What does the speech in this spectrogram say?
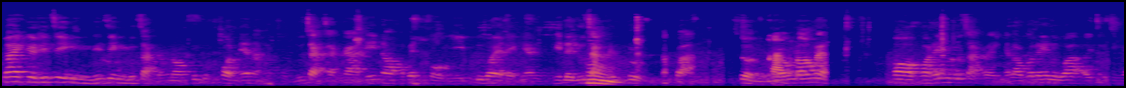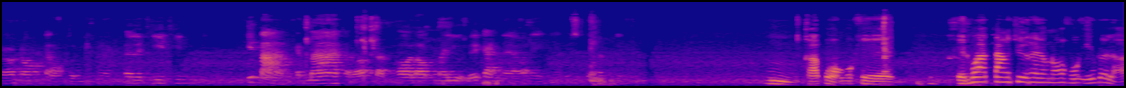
ไม่คือที่จริงที่จริงรู้จักน้องๆทุกๆคนเนี่ยนะครับผมรู้จักจากการที่น้องเขาเป็น4EVE ด้วยอะไรเงี้ยที่ได้รู้จักเป็นกลุ่มมากกว่า ส่วนครับน้องๆเนี่ยพอพอได้มารู้จักอะไรเงี้ยเราก็ได้รู้ว่าเออจริงๆแล้วน้องแต่ละคนมี character ที่ที่ ที่ต่างกันมากแต่ว่าแบบพอเรามาอยู่ด้วยกันแล้วอะไรเงี้ยรู้สึกว่ามันเป็นอืมครับผมโอเค เห็นว่าตั้งชื่อให้น้องๆ4EVE ด้วยเหรอ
